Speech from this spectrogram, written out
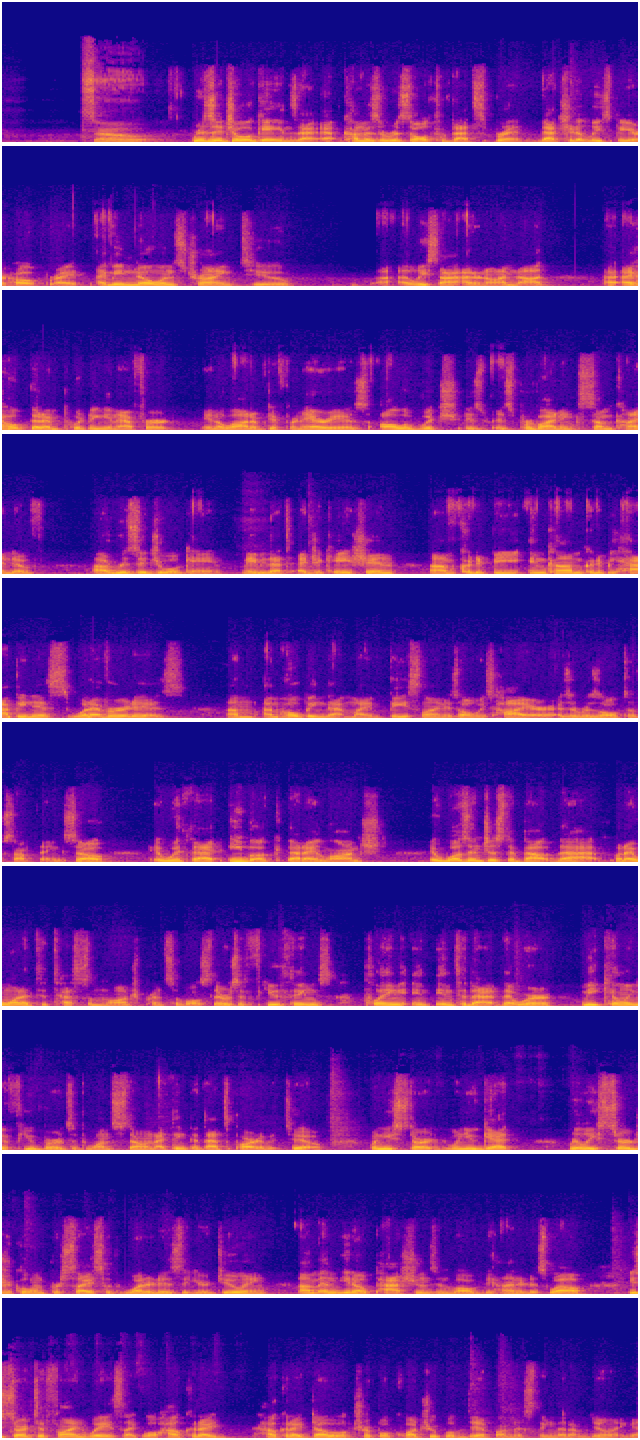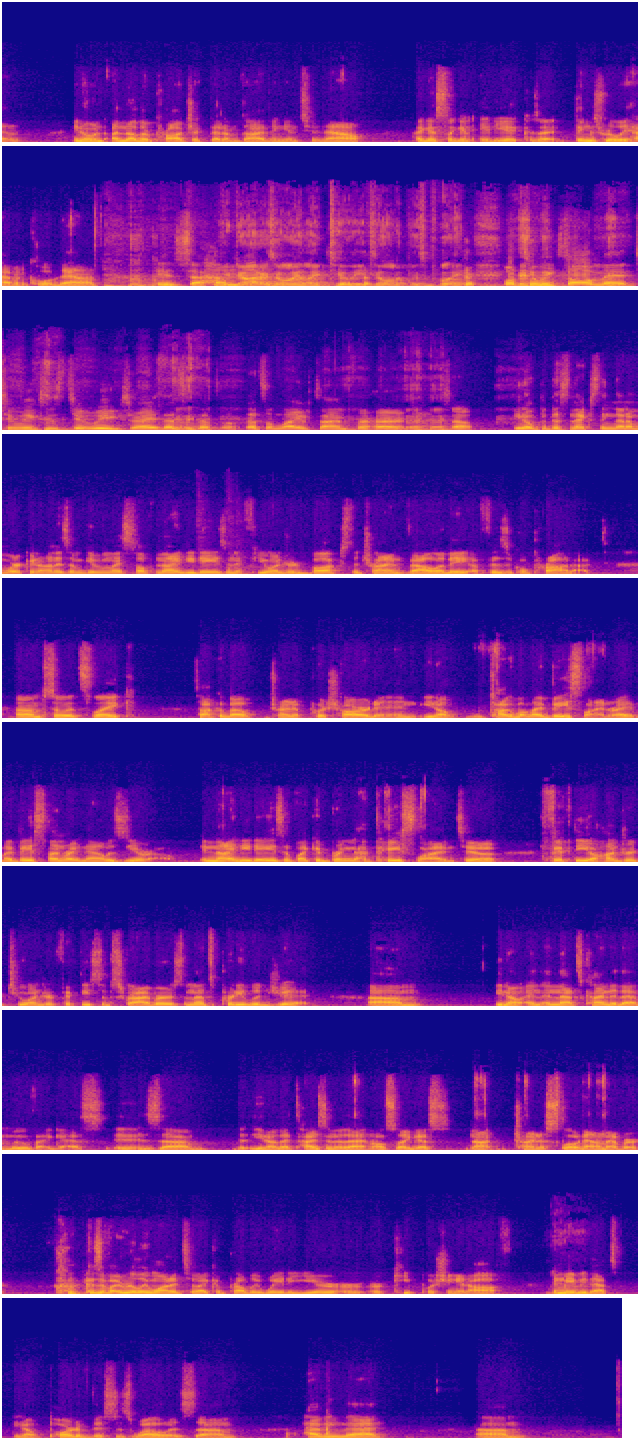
So residual gains that come as a result of that sprint. That should at least be your hope right? I mean no one's trying to uh, at least i, I don't know i'm not. I, I hope that i'm putting an effort in a lot of different areas all of which is, is providing some kind of uh, residual gain. Maybe that's education um, could it be income could it be happiness whatever it is. Um, i'm hoping that my baseline is always higher as a result of something. So eh, with that ebook that i launched it wasn't just about that, but I wanted to test some launch principles. There was a few things playing in, into that that were me killing a few birds with one stone. I think that that's part of it too. When you start, when you get really surgical and precise with what it is that you're doing, um, and you know, passions involved behind it as well. You start to find ways like, well, how could I, how could I double, triple, quadruple dip on this thing that I'm doing? And you know, another project that I'm diving into now. I guess like an idiot because things really haven't cooled down. Is um, Your daughter's only like two weeks old at this point. well, two weeks old, man. Two weeks is two weeks, right? That's that's a, that's a lifetime for her. So you know, but this next thing that I'm working on is I'm giving myself 90 days and a few hundred bucks to try and validate a physical product. Um, so it's like talk about trying to push hard and you know talk about my baseline, right? My baseline right now is zero. In 90 days, if I could bring that baseline to 50, 100, 250 subscribers, and that's pretty legit. Um, you know, and, and that's kind of that move, I guess, is, um, you know, that ties into that. And also, I guess, not trying to slow down ever. Because if I really wanted to, I could probably wait a year or, or keep pushing it off. And maybe that's, you know, part of this as well is um, having that, um,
